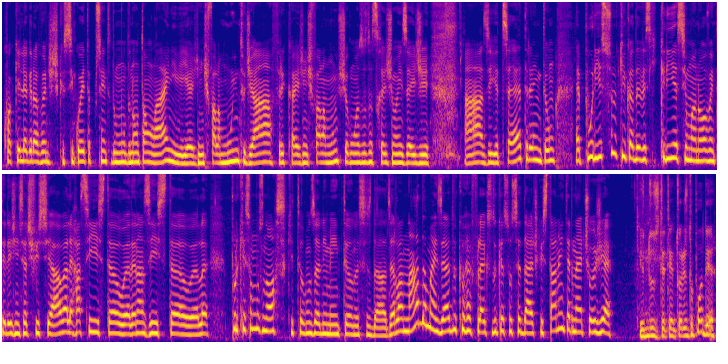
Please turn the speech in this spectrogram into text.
com aquele agravante de que 50% do mundo não está online, e a gente fala muito de África, e a gente fala muito de algumas outras regiões aí de Ásia, etc. Então, é por isso que cada vez que cria-se uma nova inteligência artificial, ela é racista, ou ela é nazista, ou ela é... Porque somos nós que estamos alimentando esses dados. Ela nada mais é do que o reflexo do que a sociedade que está na internet hoje é. E dos detentores do poder.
